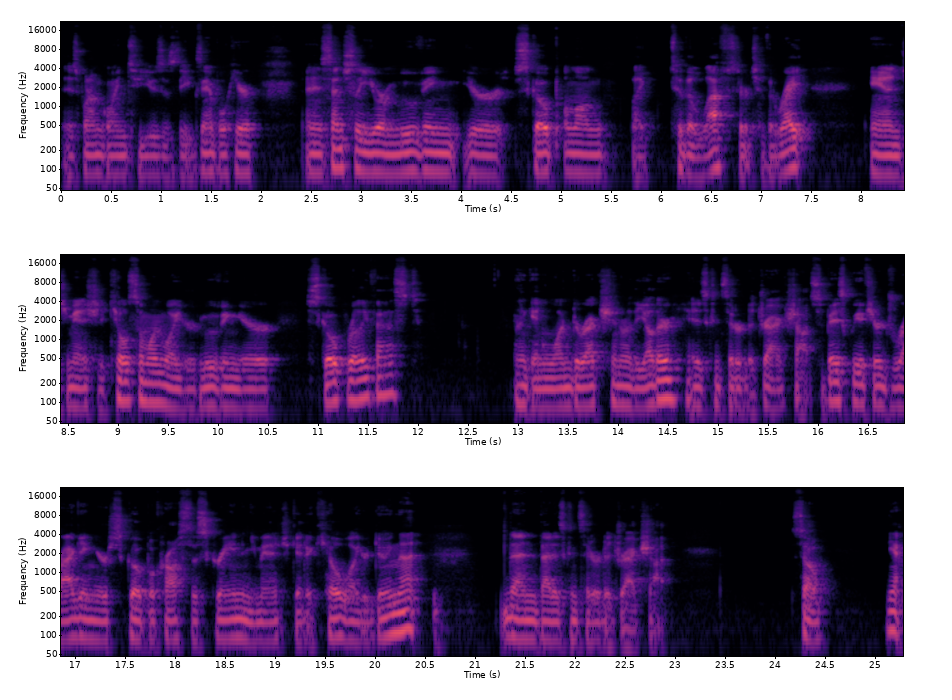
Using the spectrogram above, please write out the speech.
is what I'm going to use as the example here. And essentially, you are moving your scope along like to the left or to the right, and you manage to kill someone while you're moving your scope really fast, like in one direction or the other, it is considered a drag shot. So basically, if you're dragging your scope across the screen and you manage to get a kill while you're doing that, then that is considered a drag shot. So, yeah.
